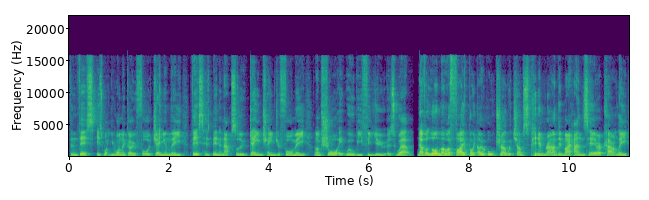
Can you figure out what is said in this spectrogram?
then this this is what you want to go for. Genuinely, this has been an absolute game changer for me, and I'm sure it will be for you as well. Now, the Lawnmower 5.0 Ultra, which I'm spinning round in my hands here, apparently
